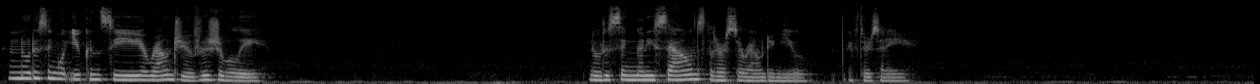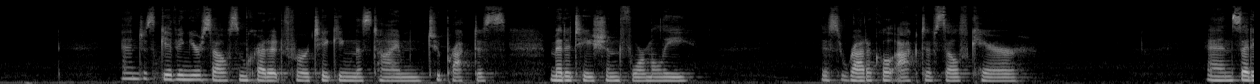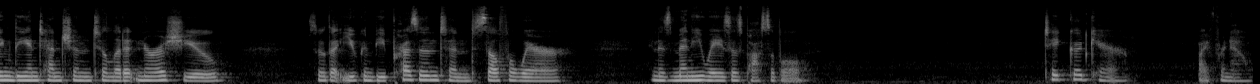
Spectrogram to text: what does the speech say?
And noticing what you can see around you visually. Noticing any sounds that are surrounding you, if there's any And just giving yourself some credit for taking this time to practice meditation formally, this radical act of self care, and setting the intention to let it nourish you so that you can be present and self aware in as many ways as possible. Take good care. Bye for now.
